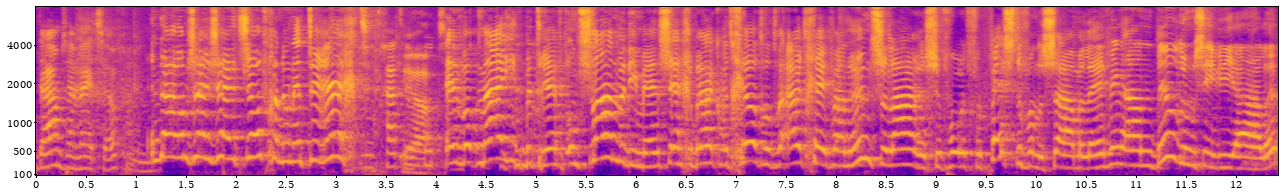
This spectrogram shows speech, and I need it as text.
Daarom zijn wij het zelf gaan doen. En daarom zijn zij het zelf gaan doen en terecht. Het gaat heel Ja. goed. En wat mij betreft ontslaan we die mensen en gebruiken we het geld wat we uitgeven aan hun salarissen voor het verpesten van de samenleving aan beeldingsidealen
